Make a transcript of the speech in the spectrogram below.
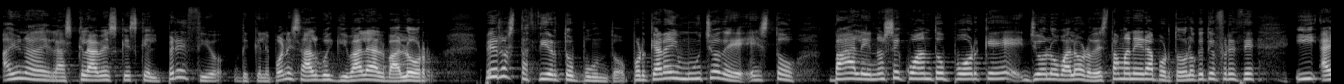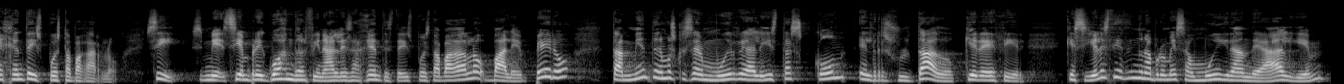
hay una de las claves que es que el precio de que le pones a algo equivale al valor pero hasta cierto punto, porque ahora hay mucho de esto vale no sé cuánto porque yo lo valoro de esta manera por todo lo que te ofrece y hay gente dispuesta a pagarlo. Sí, siempre y cuando al final esa gente esté dispuesta a pagarlo, vale, pero también tenemos que ser muy realistas con el resultado. Quiere decir, que si yo le estoy haciendo una promesa muy grande a alguien,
